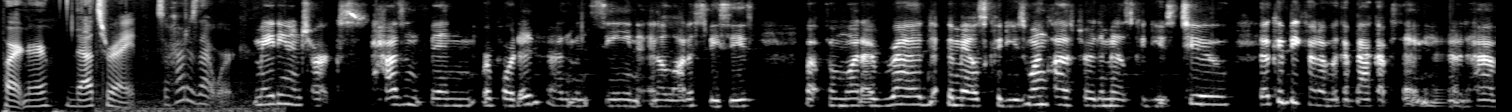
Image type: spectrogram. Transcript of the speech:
partner. That's right. So, how does that work? mating in sharks hasn't been reported, it hasn't been seen in a lot of species. But from what I read, the males could use one clasper, the males could use two. So it could be kind of like a backup thing, you know, to have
